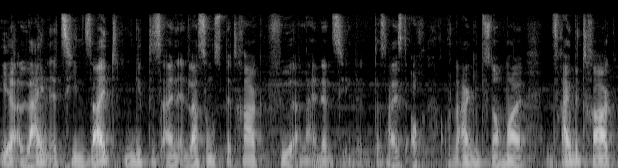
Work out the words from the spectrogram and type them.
ihr alleinerziehend seid, gibt es einen Entlassungsbetrag für Alleinerziehende. Das heißt, auch, auch da gibt es nochmal einen Freibetrag,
